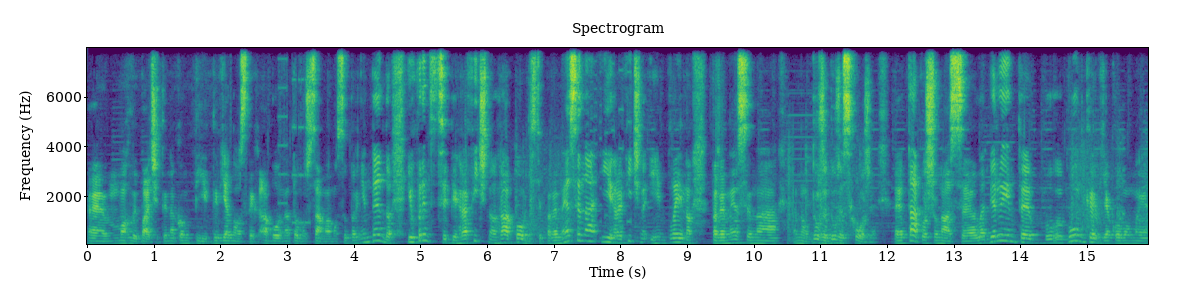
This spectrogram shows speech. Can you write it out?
е, могли бачити на компі 90-х або на тому ж самому Super Nintendo. І в принципі, графічно гра повністю перенесена, і графічно, і геймплейно перенесена ну, дуже-дуже схоже. Е, також у нас е, лабіринт, е, бункер, в якому ми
